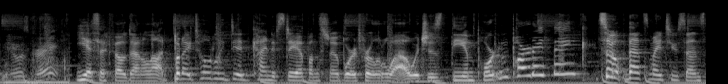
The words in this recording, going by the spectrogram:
It was great. Yes, I fell down a lot, but I totally did kind of stay up on the snowboard for a little while, which is the important part, I think. So that's my two cents.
